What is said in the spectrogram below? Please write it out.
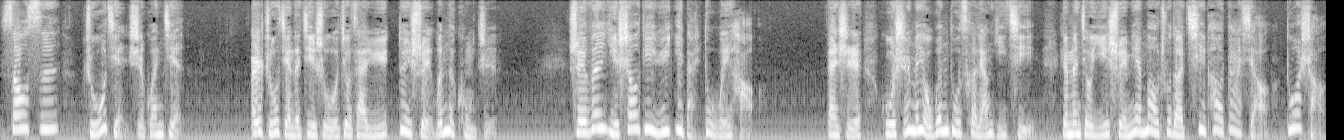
缫丝竹简是关键，而竹简的技术就在于对水温的控制，水温以稍低于一百度为好。但是古时没有温度测量仪器，人们就以水面冒出的气泡大小多少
